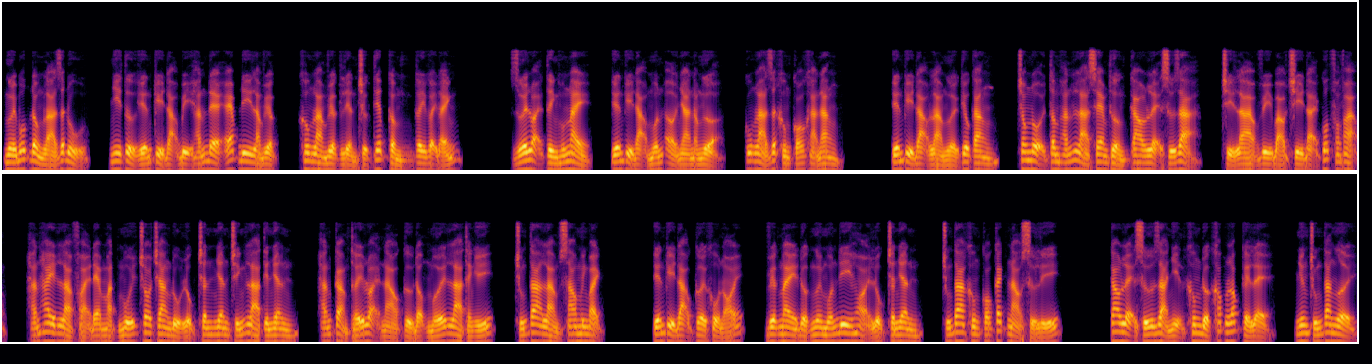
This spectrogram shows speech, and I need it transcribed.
người bốc đồng là rất đủ, nhi tử yến kỳ đạo bị hắn đè ép đi làm việc, không làm việc liền trực tiếp cầm cây gậy đánh. Dưới loại tình huống này, yến kỳ đạo muốn ở nhà nằm ngửa, cũng là rất không có khả năng. Yến kỳ đạo là người kiêu căng, trong nội tâm hắn là xem thường cao lệ sứ giả chỉ là vì bảo trì đại quốc phong phạm, hắn hay là phải đem mặt mũi cho trang đủ lục chân nhân chính là tiên nhân, hắn cảm thấy loại nào cử động mới là thành ý, chúng ta làm sao minh bạch? Tiến kỳ đạo cười khổ nói, việc này được ngươi muốn đi hỏi lục chân nhân, chúng ta không có cách nào xử lý. Cao lệ sứ giả nhịn không được khóc lóc kể lệ, nhưng chúng ta người,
